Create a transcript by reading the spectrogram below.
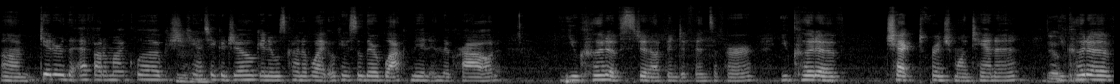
Um, get her the f out of my club. Because she can't Mhm. take a joke. And it was kind of like okay so there are black men in the crowd. You could have stood up in defense of her. You could have checked french montana. You could have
